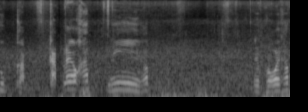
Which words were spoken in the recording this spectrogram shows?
ปุ๊บกัดกัดแล้วครับ นี่ครับ เรียบร้อยครับ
